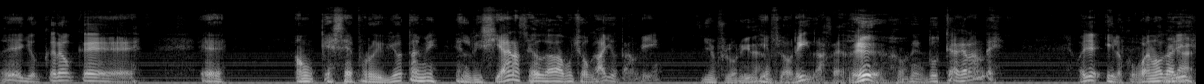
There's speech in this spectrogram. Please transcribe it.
eh, yo creo que, eh, aunque se prohibió también, en Luisiana se jugaba mucho gallo también. Y en Florida. Y en Florida, sí, una industria grande. Oye, y los cubanos de allí. Mira,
